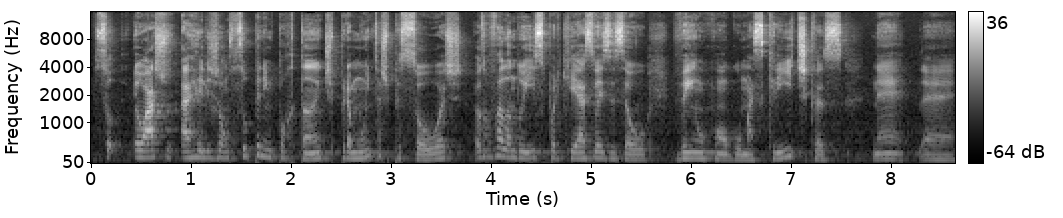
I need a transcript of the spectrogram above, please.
So, eu acho a religião super importante para muitas pessoas. Eu tô falando isso porque às vezes eu venho com algumas críticas né? É,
